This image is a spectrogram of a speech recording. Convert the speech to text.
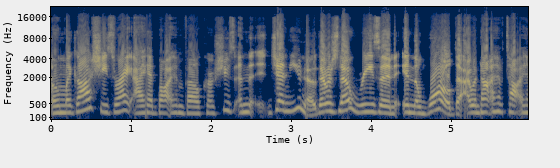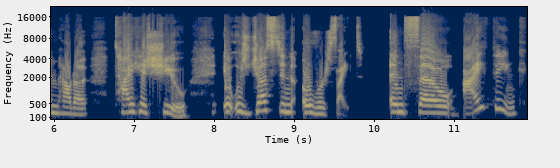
Oh my gosh, he's right. I had bought him Velcro shoes. And uh, Jen, you know, there was no reason in the world that I would not have taught him how to tie his shoe. It was just an oversight. And so I think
